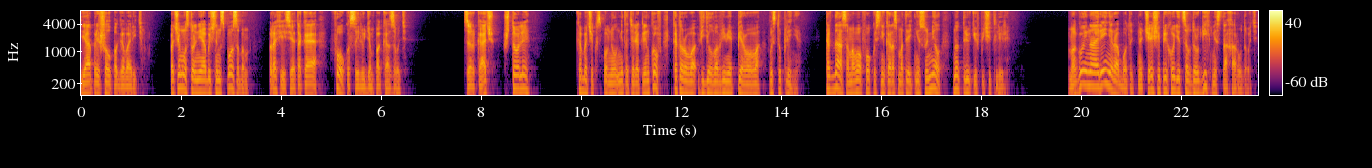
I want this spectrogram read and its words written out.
Я пришел поговорить. Почему столь необычным способом? Профессия такая, фокусы людям показывать. Циркач, что ли? Кабачик вспомнил метателя клинков, которого видел во время первого выступления. Тогда самого фокусника рассмотреть не сумел, но трюки впечатлили. Могу и на арене работать, но чаще приходится в других местах орудовать,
